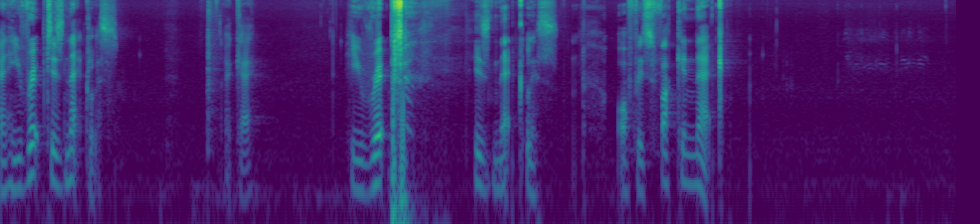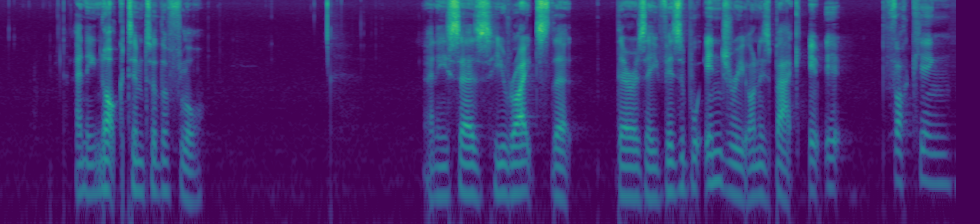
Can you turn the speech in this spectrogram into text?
and he ripped his necklace. Okay? He ripped his necklace off his fucking neck and he knocked him to the floor. And he says, he writes that there is a visible injury on his back. It, it fucking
